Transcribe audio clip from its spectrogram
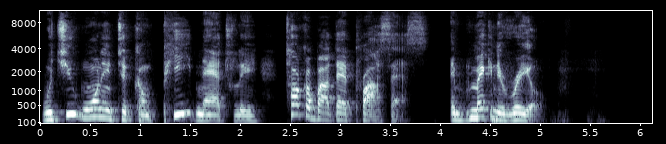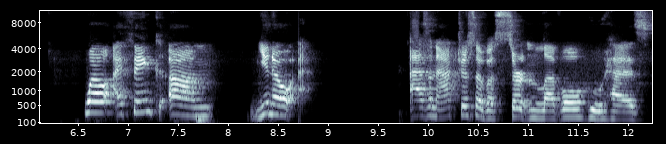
with you wanting to compete naturally, talk about that process and making it real. Well, I think, um, you know, as an actress of a certain level who has,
